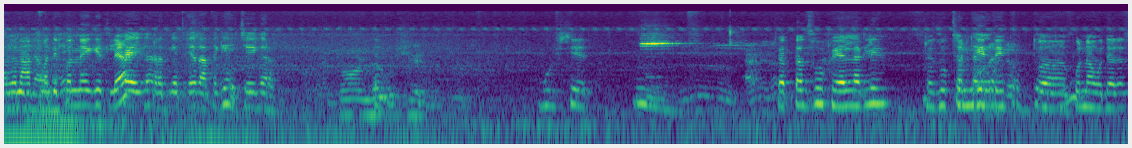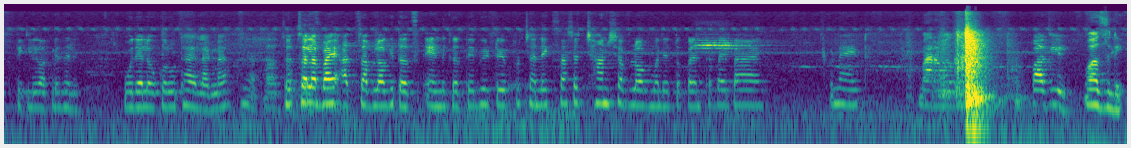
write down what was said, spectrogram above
अजून आतमध्ये पण नाही घेतल्या. काही घरात घेतल्यात आता घ्यायचे घरात. मुशी आता झोप यायला लागली. तर झोप पण घेते. पुन्हा उद्या तिकली वाकडी झाली. उद्या लवकर उठायला लागणार. तर चला बाय आजचा ब्लॉग इथंच एंड करते. भेटूया पुढच्या नेक्स्ट अशा छानशा ब्लॉगमध्ये तोपर्यंत बाय बाय गुड नाईट बारा वाजली. वाजले.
